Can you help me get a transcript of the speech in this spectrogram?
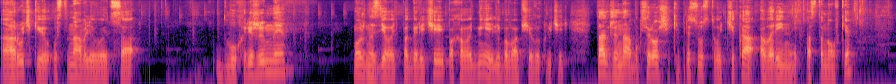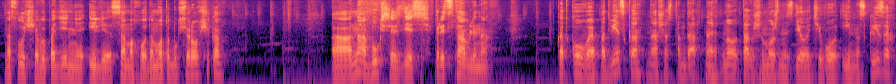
А ручки устанавливаются двухрежимные можно сделать погорячее, похолоднее, либо вообще выключить. Также на буксировщике присутствует ЧК аварийной остановки на случай выпадения или самохода мотобуксировщика. А на буксе здесь представлена катковая подвеска, наша стандартная, но также можно сделать его и на склизах,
